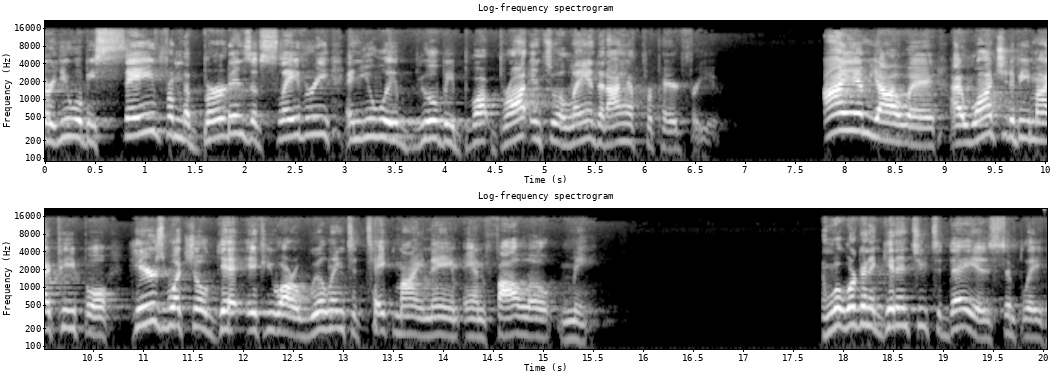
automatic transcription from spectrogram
or you will be saved from the burdens of slavery, and you will, you will be brought into a land that I have prepared for you. I am Yahweh. I want you to be my people. Here's what you'll get if you are willing to take my name and follow me. And what we're going to get into today is simply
